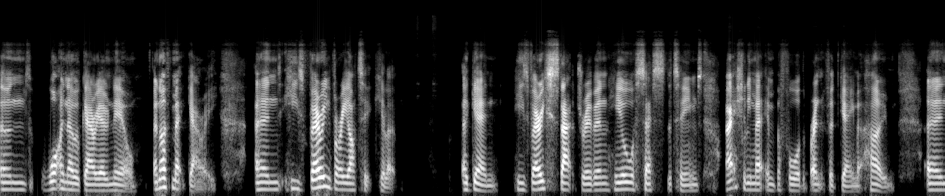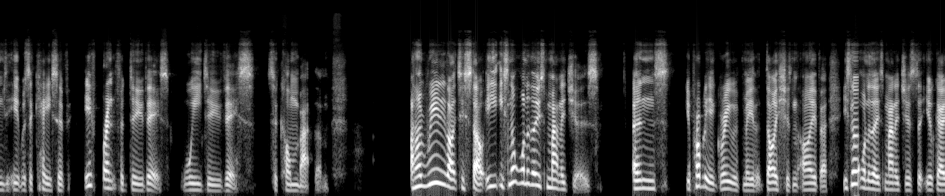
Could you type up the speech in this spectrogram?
and what I know of Gary O'Neil, and I've met Gary, and he's very, very articulate. Again, He's very stat driven. He'll assess the teams. I actually met him before the Brentford game at home. And it was a case of if Brentford do this, we do this to combat them. And I really like his style. He, he's not one of those managers, and you probably agree with me that Dyche isn't either. He's not one of those managers that you'll go,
